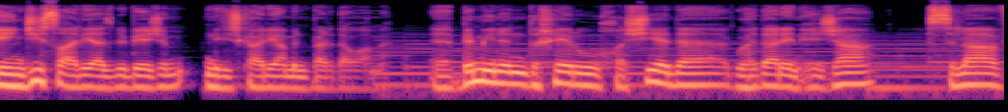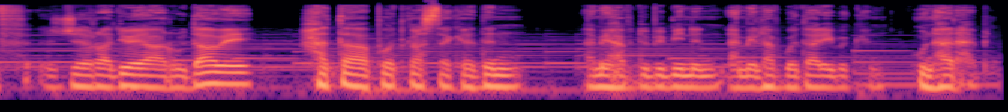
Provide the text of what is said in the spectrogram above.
پێنجی ساڵی ئەس ببێژم نویسکاریا من بەردەوامە بمینن دخێر و خۆشیەدا گوهدارێن هێژا سلاف ji رادیۆیا ڕووداوێ حتا پۆتکاستەکەدن ئەمێ هەفتو ببینن ئەمیل هەف گۆداری بکن هون هەر هەبن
